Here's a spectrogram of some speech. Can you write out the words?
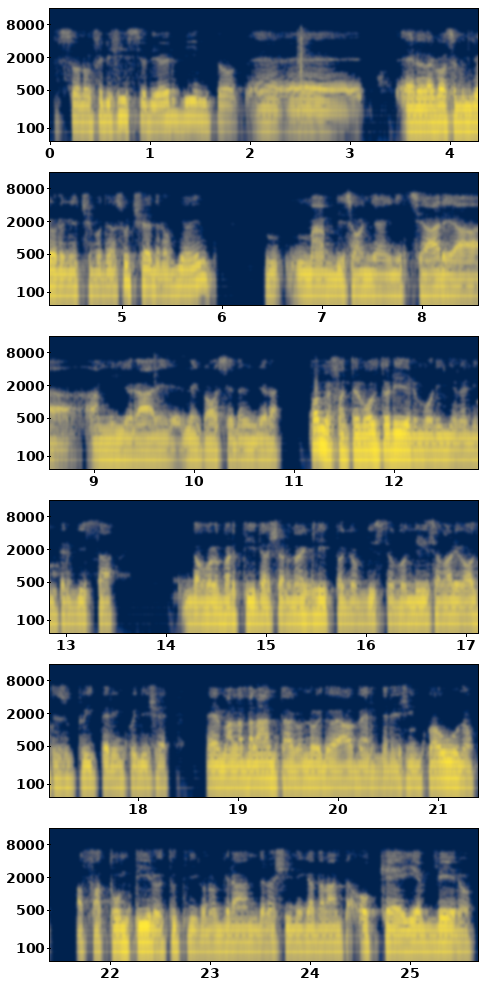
sono felicissimo di aver vinto, eh, era la cosa migliore che ci poteva succedere, ovviamente, ma bisogna iniziare a, a migliorare le cose da migliorare. Poi mi ha fatto molto ridere Mourinho nell'intervista dopo la partita, c'era una clip che ho visto condivisa varie volte su Twitter in cui dice eh, ma l'Atalanta con noi doveva perdere 5 a 1 ha fatto un tiro e tutti dicono grande la cinica Atalanta, ok, è vero,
